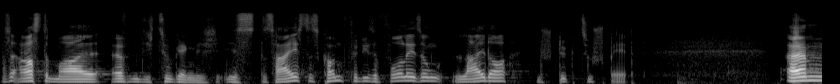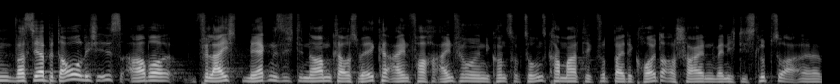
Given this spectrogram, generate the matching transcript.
das erste Mal öffentlich zugänglich ist. Das heißt, es kommt für diese Vorlesung leider ein Stück zu spät. Ähm, was sehr bedauerlich ist, aber vielleicht merken Sie sich den Namen Klaus Welke einfach. Einführung in die Konstruktionsgrammatik wird bei De Kräuter erscheinen. Wenn ich die Slub, so, äh,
